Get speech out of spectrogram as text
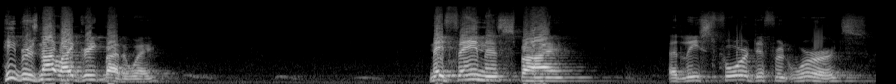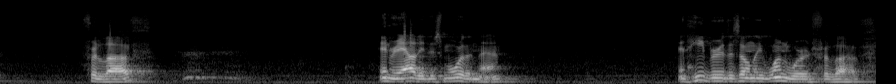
Hebrew's not like Greek, by the way. Made famous by at least four different words for love. In reality, there's more than that. In Hebrew, there's only one word for love.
